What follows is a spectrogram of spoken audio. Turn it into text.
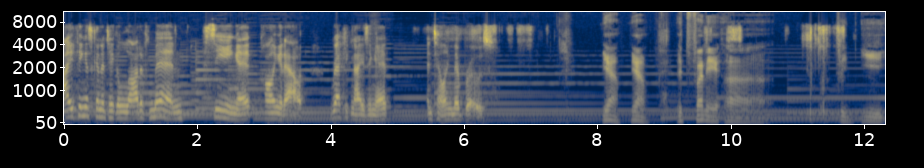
I think it's going to take a lot of men seeing it, calling it out, recognizing it, and telling their bros. Yeah, yeah. It's funny. Uh, so you,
